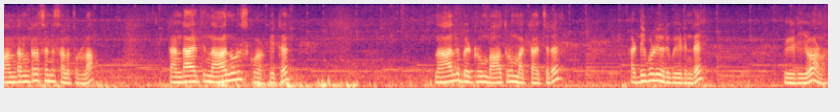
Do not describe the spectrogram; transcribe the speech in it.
പന്ത്രണ്ടര സെന്റ് സ്ഥലത്തുള്ള രണ്ടായിരത്തി നാനൂറ് സ്ക്വയർ ഫീറ്റ് നാല് ബെഡ്റൂം ബാത്റൂം അറ്റാച്ച്ഡ് അടിപൊളി ഒരു വീടിന്റെ വീഡിയോ ആണ്.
